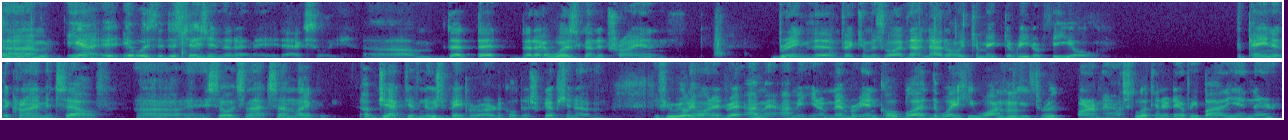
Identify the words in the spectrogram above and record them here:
um, yeah, it, it, was a decision that I made actually. Um, that that that I was going to try and bring the victim alive, not not only to make the reader feel the pain of the crime itself. Uh, so it's not some like objective newspaper article description of him. If you really want to, I mean, I mean, you know, remember in cold blood the way he walked mm-hmm. you through the farmhouse, looking at everybody in there,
